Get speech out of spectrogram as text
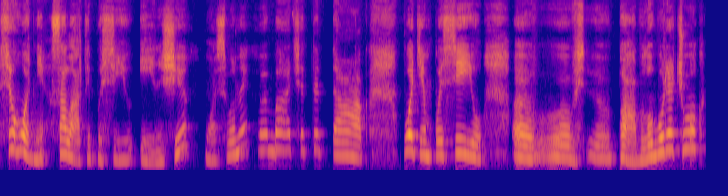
Сьогодні салати посію інші. Ось вони, ви бачите, так. Потім посію е, е, Пабло бурячок.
